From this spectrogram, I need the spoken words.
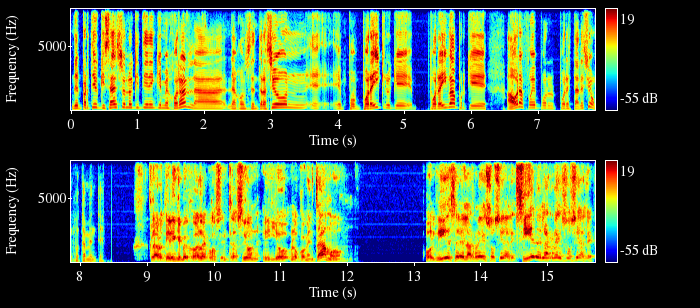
del partido. Quizás eso es lo que tiene que mejorar, la, la concentración. Eh, eh, por, ahí creo que por ahí va, porque ahora fue por, por esta lesión, justamente. Claro, tiene que mejorar la concentración, y yo lo comentamos. Olvídese de las redes sociales, cierre las redes sociales.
